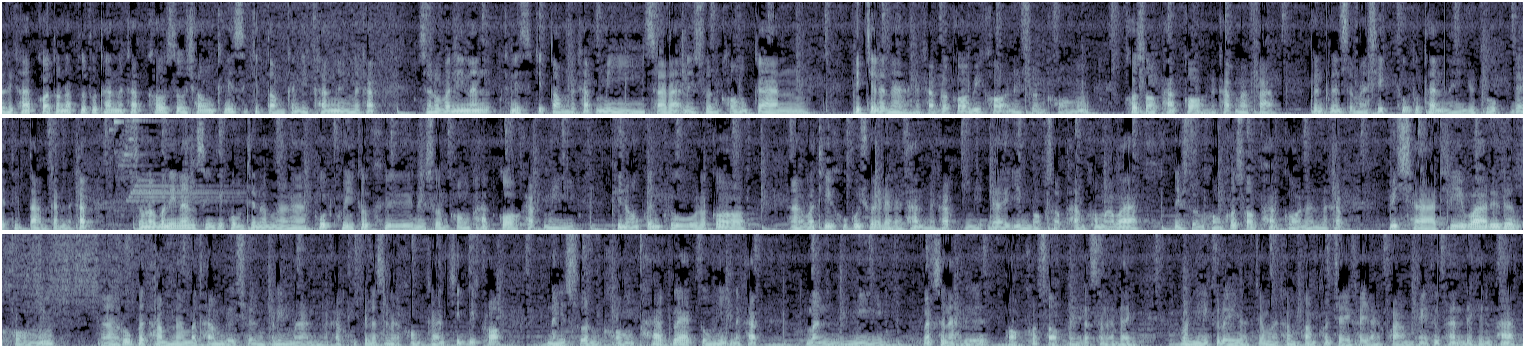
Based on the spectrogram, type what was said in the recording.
สวัสดีครับ ขอต้อนรับทุกทุกท่านนะครับเข้าสู่ช่องคณิตสกิจต่อมกันอีกครั้งหนึ่งนะครับสำหรับวันนี้นั้นคณิตสกิจต่อมนะครับมีสาระในส่วนของการพิจารณานะครับแล้วก็วิเคราะห์ในส่วนของข้อสอบภาคก่อนะครับมาฝากเพื่อนๆสมาชิกทุกๆทท่านใน YouTube ได้ติดตามกันนะครับสำหรับวันนี้นั้นสิ่งที่ผมจะนำมาพูดคุยก็คือในส่วนของภาคก่อครับมีพี่น้องเพื่อนครู แล้วก็อาว่าที่ครูผู้ช่วยหลายๆท่านนะครับมีได้อินบ็อกซ์สอบถามเข้ามาว่า ในส่วนของข้อสอบภาคก่อนั้นนะครับ วิชาที่ว่าด้วยเรื่องของอรูปธรรมนามธรรมหรือเชิงปริมาณนะครับ ที่เป็นลักษณะของการคิดวิเคราะห์ในส่วนของภาคแรกตรงนี้นะครับ มันมีลักษณะหรือออกข้อสอบในลักษณะใด วันนี้ก็เลยอยากจะมาทำความเข้าใจขยายความให้ทุกท่านได้เห็นภาพ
